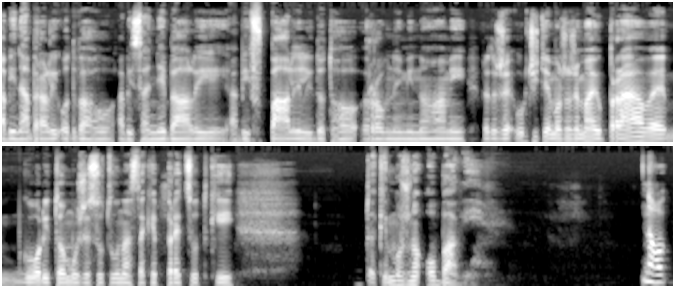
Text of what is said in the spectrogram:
aby nabrali odvahu, aby sa nebáli, aby vpálili do toho rovnými nohami, pretože určite možno, že majú práve kvôli tomu, že sú tu u nás také predsudky, také možno obavy. No,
